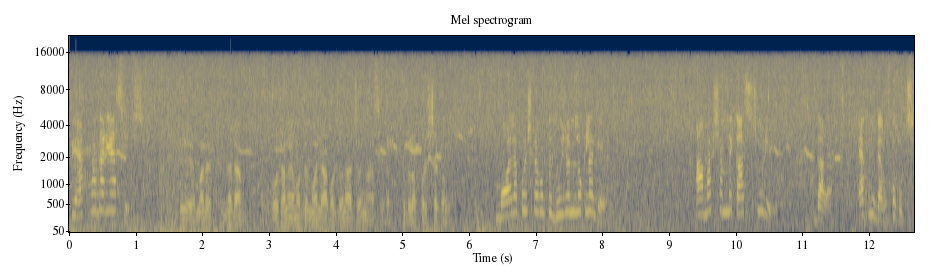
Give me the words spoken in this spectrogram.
তুই এখনও দাঁড়িয়ে আছিস? ইয়ে মানে ম্যাডাম ওঠানের মধ্যে ময়লা আবর্জনা জন্য ছিল সেগুলো পরিষ্কার করলাম ময়লা পরিষ্কার করতে দুইজন লোক লাগে? আমার সামনে কাজ চুরি। দাঁড়া এখনই ব্যবস্থা করছি।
